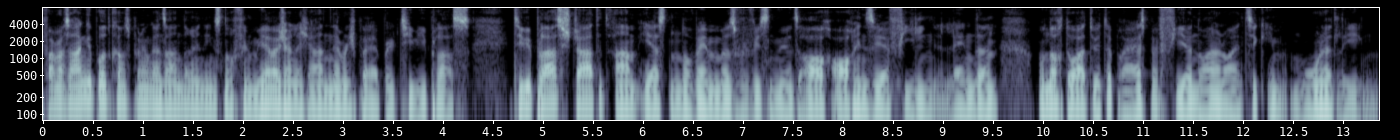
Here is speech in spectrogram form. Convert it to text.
Vor allem aufs Angebot kommt es bei einem ganz anderen Dienst noch viel mehr wahrscheinlich an, nämlich bei Apple TV Plus. TV Plus startet am 1. November, so viel wissen wir jetzt auch, auch in sehr vielen Ländern. Und auch dort wird der Preis bei 4 4,99 im Monat liegen.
